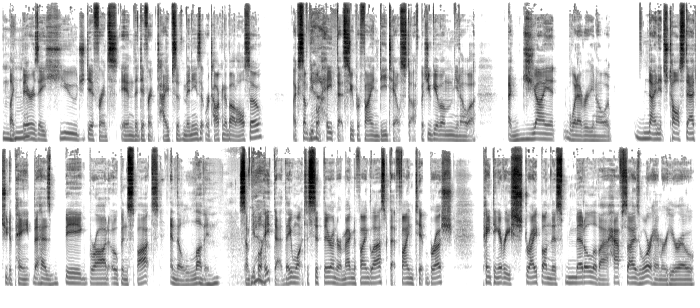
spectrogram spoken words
Like Mm-hmm. there is a huge difference in the different types of minis that we're talking about also. Like some people Yeah. hate that super fine detail stuff, but you give them, you know, a a giant whatever, you know, a 9 inch tall statue to paint that has big broad open spots and they'll love it. Some people Mm-hmm. Yeah. hate that. They want to sit there under a magnifying glass with that fine tip brush, painting every stripe on this metal of a half size Warhammer hero.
